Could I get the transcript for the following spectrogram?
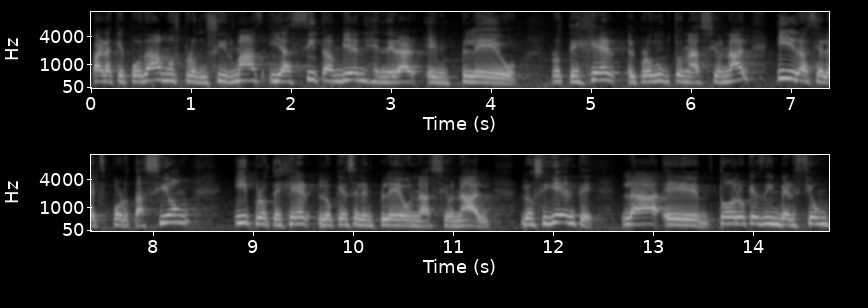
para que podamos producir más y así también generar empleo, proteger el producto nacional, ir hacia la exportación y proteger lo que es el empleo nacional. Lo siguiente, eh, todo lo que es de inversión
